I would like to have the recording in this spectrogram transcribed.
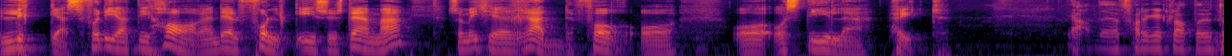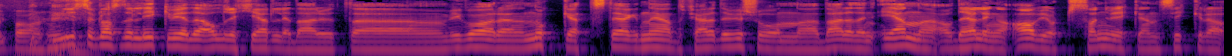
lykkes, fordi at de har en del folk i systemet som ikke er redd for å, å, å stile høyt. Ja, det er fargeklatter ute på lyseklasse. Det liker vi. Det er aldri kjedelig der ute. Vi går eh, nok et steg ned, fjerdedivisjon. Der er den ene avdelinga avgjort. Sandviken sikra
